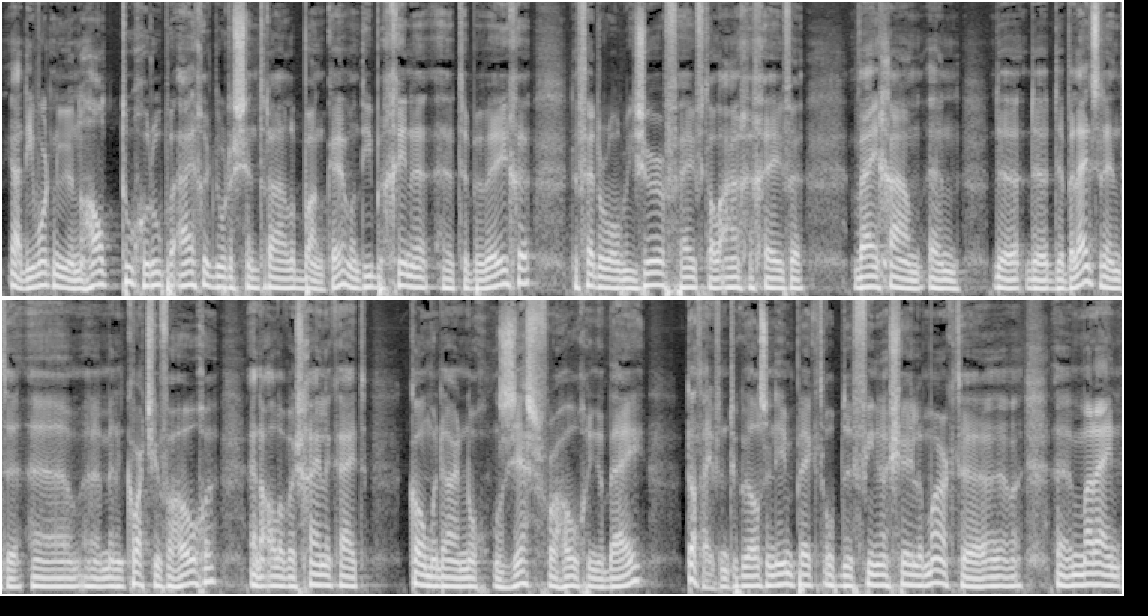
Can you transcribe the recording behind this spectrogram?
ja, die wordt nu een halt toegeroepen eigenlijk door de centrale bank. Hè? Want die beginnen te bewegen. De Federal Reserve heeft al aangegeven wij gaan een, de, de, de beleidsrente uh, met een kwartje verhogen. En naar alle waarschijnlijkheid komen daar nog zes verhogingen bij. Dat heeft natuurlijk wel zijn impact op de financiële markten. Uh, Marijn,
